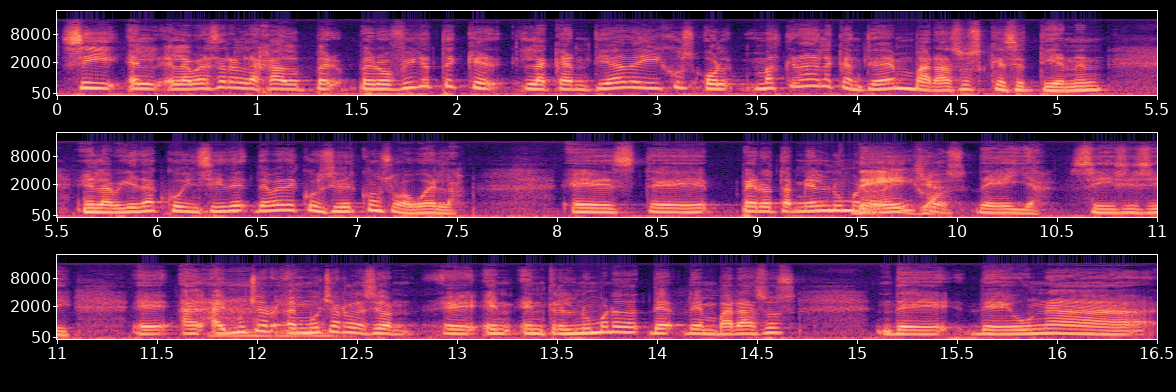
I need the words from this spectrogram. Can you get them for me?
Sí, el, el haberse relajado, pero, pero fíjate que la cantidad de hijos, o más que nada la cantidad de embarazos que se tienen en la vida coincide, debe de coincidir con su abuela. Este, pero también el número De de, ella. hijos de ella. Sí, sí, sí. Eh, hay, hay mucha, hay mucha relación eh, en- entre el número de, de embarazos de, de una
